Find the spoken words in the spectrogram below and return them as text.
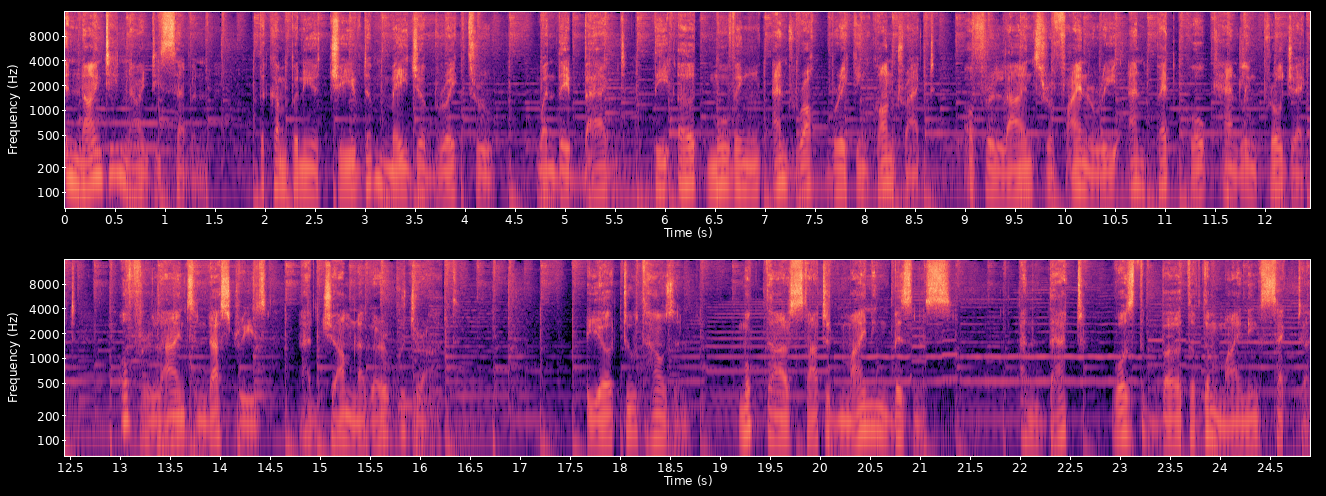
In 1997, the company achieved a major breakthrough when they bagged the earth-moving and rock-breaking contract of Reliance Refinery and Pet Coke Handling Project of Reliance Industries at Jamnagar, Gujarat. The year 2000, Muktar started mining business and that was the birth of the mining sector.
